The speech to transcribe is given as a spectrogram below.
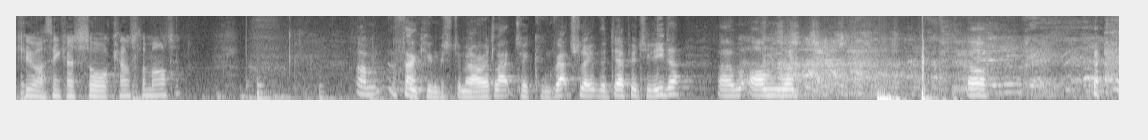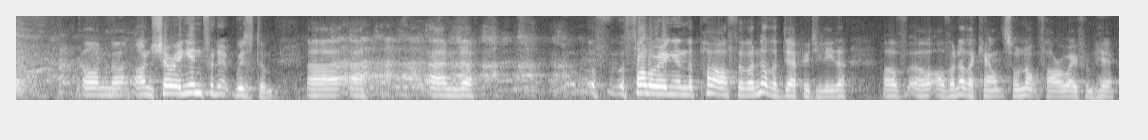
Thank you. I think I saw Councillor Martin. Um, thank you, Mr Mayor. I'd like to congratulate the Deputy Leader um, on, uh, uh, on, uh, on showing infinite wisdom uh, uh, and uh, f- following in the path of another Deputy Leader of, uh, of another council not far away from here,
